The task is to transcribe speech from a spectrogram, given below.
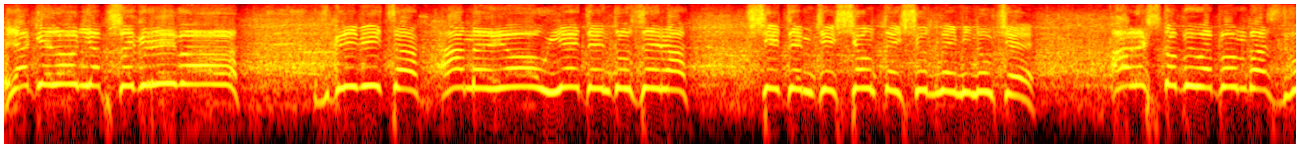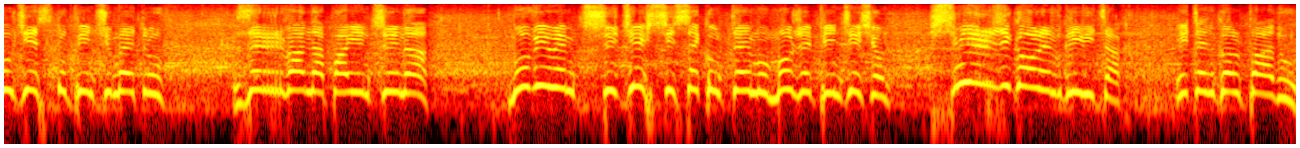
Jagiellonia przegrywa w Gliwicach. Ameją 1 do 0 w 77 minucie. Ależ to była bomba z 25 metrów. Zerwana pajęczyna. Mówiłem 30 sekund temu, może 50. Śmierdzi golem w Gliwicach. I ten gol padł.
